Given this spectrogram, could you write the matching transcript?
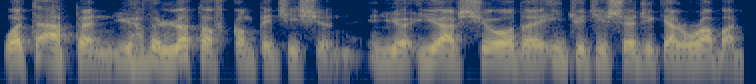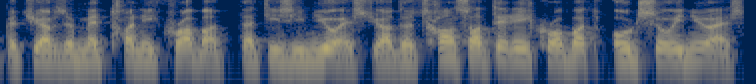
what happened? You have a lot of competition. You, you have sure the intuitive surgical robot, but you have the Medtronic robot that is in US. You have the TransEnterix robot also in US.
